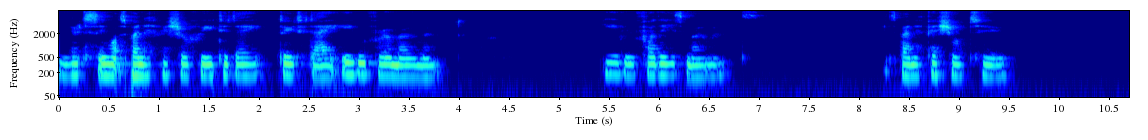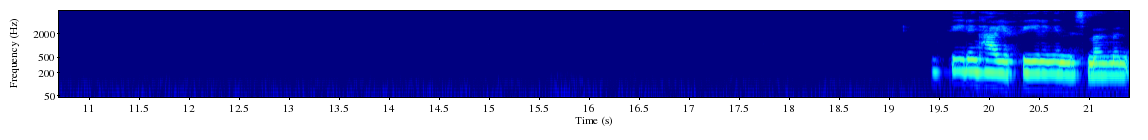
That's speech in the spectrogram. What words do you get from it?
Noticing what's beneficial for you today, do today, even for a moment, even for these moments. It's beneficial too. Feeling how you're feeling in this moment.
